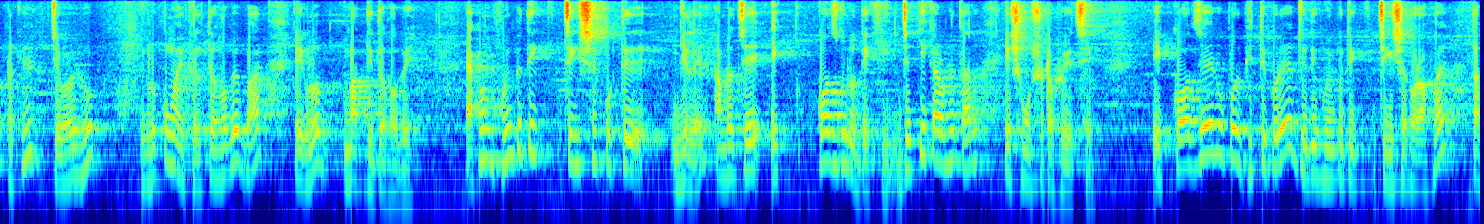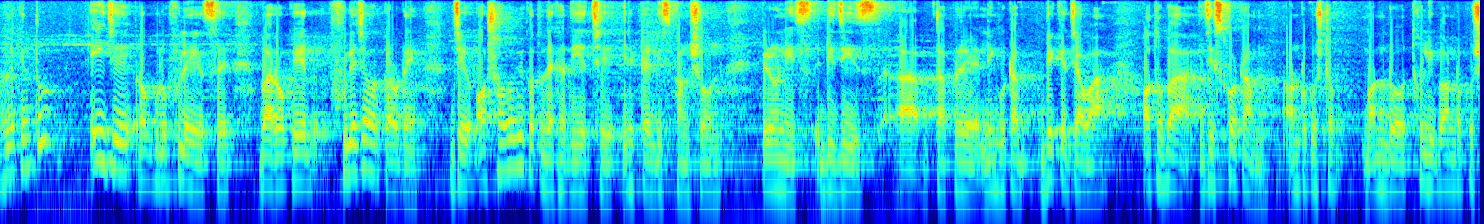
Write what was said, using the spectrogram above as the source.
আপনাকে যেভাবে হোক এগুলো কমায় ফেলতে হবে বা এগুলো বাদ দিতে হবে। এখন হোমিওপ্যাথিক চিকিৎসা করতে গেলে আমরা যে এই কজগুলো দেখি, যে কী কারণে তার এই সমস্যাটা হয়েছে, এই কজের উপর ভিত্তি করে যদি হোমিওপ্যাথিক চিকিৎসা করা হয়, তাহলে কিন্তু এই যে রোগগুলো ফুলে গেছে বা রোগের ফুলে যাওয়ার কারণে যে অস্বাভাবিকতা দেখা দিয়েছে ইরেকটাইল ডিসফাংশন পেরোনিস ডিজিজ তারপরে লিঙ্গটা বেঁকে যাওয়া অথবা যে স্কোটাম অন্ডকোষ্ঠ অন্ড থলি বা অন্ডকোষ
